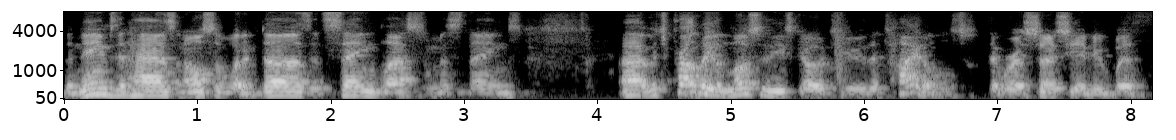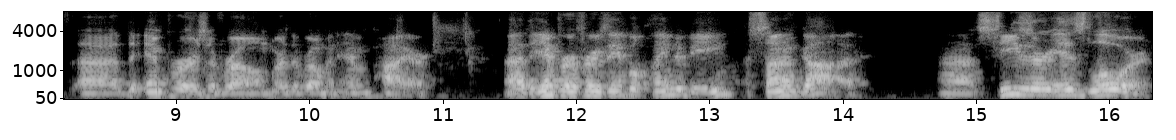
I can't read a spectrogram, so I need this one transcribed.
the names it has, and also what it does. It's saying blasphemous things, uh, which probably most of these go to the titles that were associated with uh, the emperors of Rome or the Roman Empire. Uh, the emperor, for example, claimed to be a son of God. Uh, Caesar is Lord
